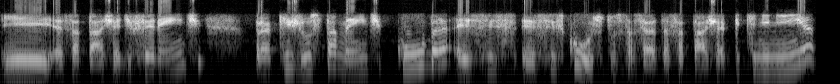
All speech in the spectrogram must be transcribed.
E essa taxa é diferente para que justamente cubra esses, esses custos, tá certo? Essa taxa é pequenininha,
